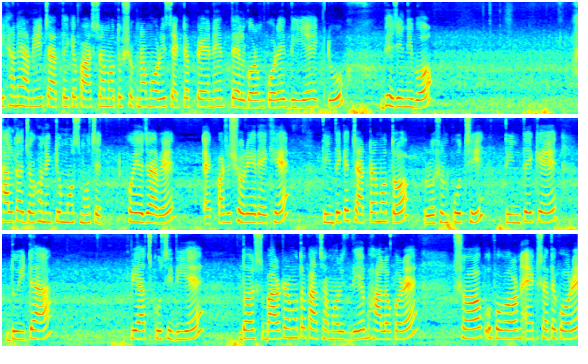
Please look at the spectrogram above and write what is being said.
এখানে আমি চার থেকে পাঁচটার মতো শুকনো মরিচ একটা প্যানে তেল গরম করে দিয়ে একটু ভেজে নিব। হালকা যখন একটু মুচমুচে হয়ে যাবে, এক পাশে সরিয়ে রেখে তিন থেকে চারটার মতো রসুন কুচি, তিন থেকে দুইটা পেঁয়াজ কুচি দিয়ে, দশ বারোটার মতো কাঁচামরিচ দিয়ে ভালো করে সব উপকরণ একসাথে করে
